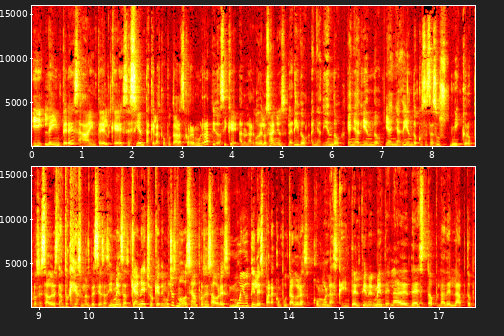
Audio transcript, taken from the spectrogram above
y le interesa a Intel que se sienta que las computadoras corren muy rápido. Así que a lo largo de los años le han ido añadiendo y añadiendo y añadiendo cosas a sus microprocesadores, tanto que ya son unas bestias inmensas que han hecho que de muchos modos sean procesadores muy útiles para computadoras como las que Intel tiene en mente, la de desktop, la de laptop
